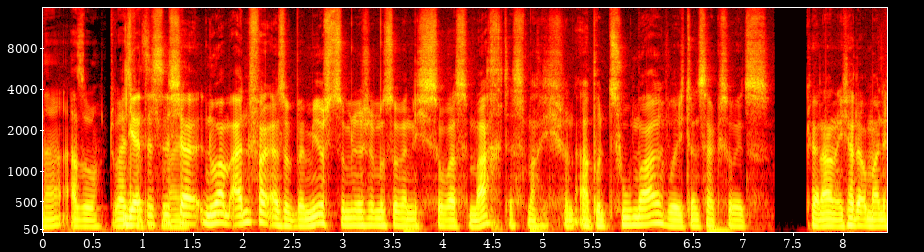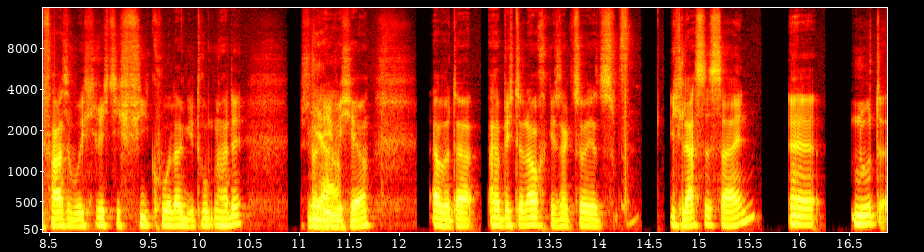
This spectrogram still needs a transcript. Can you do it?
ne, also du weißt ja, das ist meine. ja nur am Anfang, also bei mir ist es zumindest immer so, wenn ich sowas mache, das mache ich schon ab und zu mal, wo ich dann sage, so jetzt, keine Ahnung, ich hatte auch mal eine Phase, wo ich richtig viel Cola getrunken hatte. Schon Ja. ewig her. Aber da habe ich dann auch gesagt, so jetzt, ich lasse es sein. Äh, nur, da,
